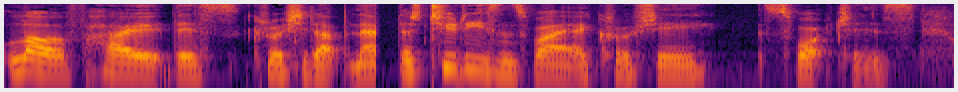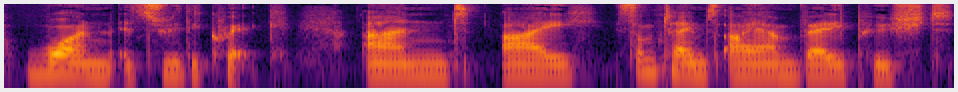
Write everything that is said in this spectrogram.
love how this crocheted up. Now, there's two reasons why I crochet swatches. One, it's really quick, and I sometimes I am very pushed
